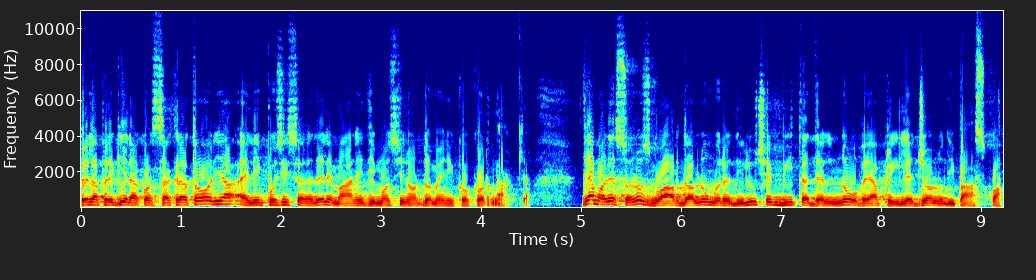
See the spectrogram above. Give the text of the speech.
per la preghiera consacratoria e l'imposizione delle mani di Monsignor Domenico Cornacchia. Diamo adesso uno sguardo al numero di Luce e Vita del 9 aprile, giorno di Pasqua.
